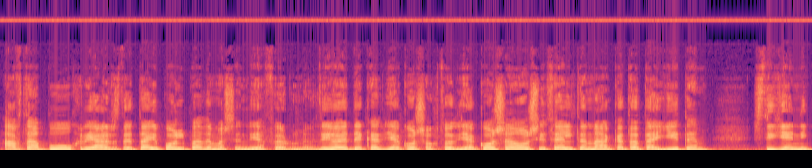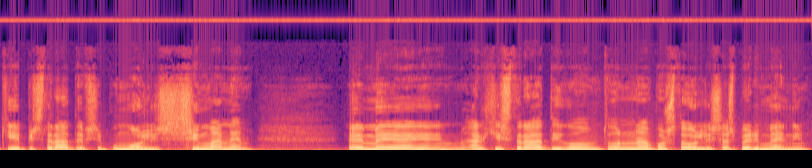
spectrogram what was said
Αυτά που χρειάζεται. Τα υπόλοιπα δεν μας ενδιαφέρουν. 2.11.208.200 όσοι θέλετε να καταταγείτε στη γενική επιστράτευση που μόλις σήμανε ε, με αρχιστράτηγο τον Αποστόλη. Σας περιμένει.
